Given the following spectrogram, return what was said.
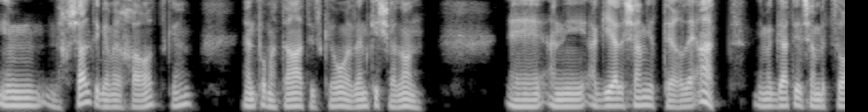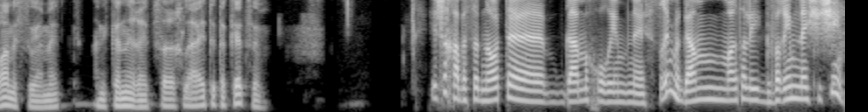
אם נכשלתי במרכאות כן אין פה מטרה תזכרו אז אין כישלון. אני אגיע לשם יותר לאט אם הגעתי לשם בצורה מסוימת אני כנראה אצטרך להאט את הקצב. יש לך בסדנאות גם בחורים בני 20 וגם אמרת לי גברים בני 60.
